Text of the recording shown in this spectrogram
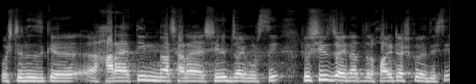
ওয়েস্ট ইন্ডিজকে হারায়, তিন ম্যাচ হারায় সিরিজ জয় করছি। শুধু সিরিজ জয় না, তাদের হোয়াইট করে দিছি।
